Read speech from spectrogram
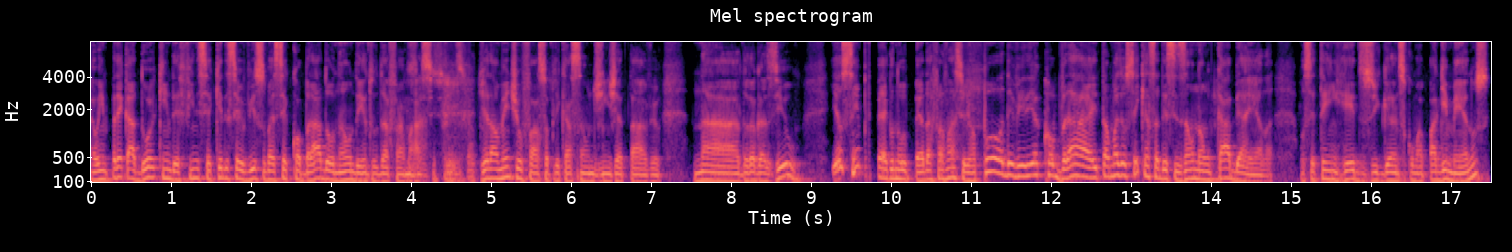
É o empregador quem define se aquele serviço vai ser cobrado ou não dentro da farmácia. Exato, Geralmente eu faço aplicação de injetável na Drogazil e eu sempre pego no pé da farmácia. Pô, deveria cobrar e tal, mas eu sei que essa decisão não cabe a ela. Você tem redes gigantes como a Pague Menos,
